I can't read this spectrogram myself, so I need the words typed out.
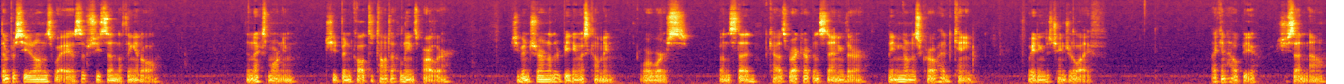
then proceeded on his way as if she said nothing at all. The next morning, she'd been called to Tante Heleen's parlor. She'd been sure another beating was coming, or worse, but instead, Brekker had been standing there, leaning on his crowhead cane, waiting to change her life. I can help you, she said now.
